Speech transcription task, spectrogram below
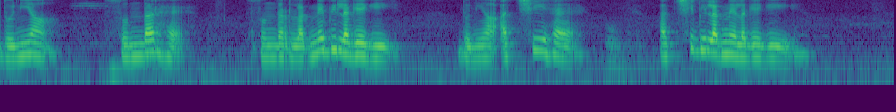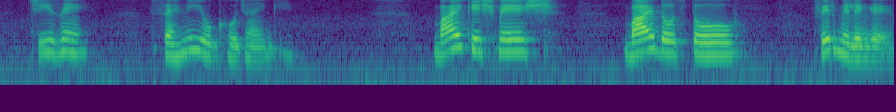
दुनिया सुंदर है, सुंदर लगने भी लगेगी। दुनिया अच्छी है, अच्छी भी लगने लगेगी। चीज़ें सहने योग्य हो जाएँगी। बाय किशमिश बाय दोस्तों. फिर मिलेंगे।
